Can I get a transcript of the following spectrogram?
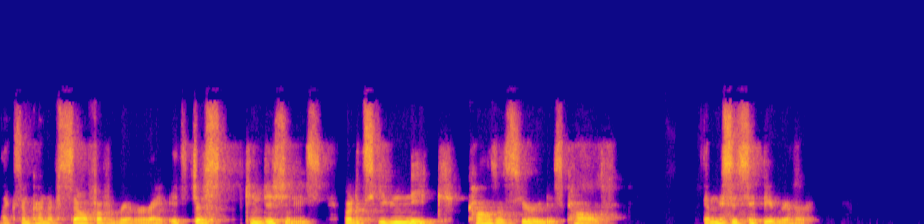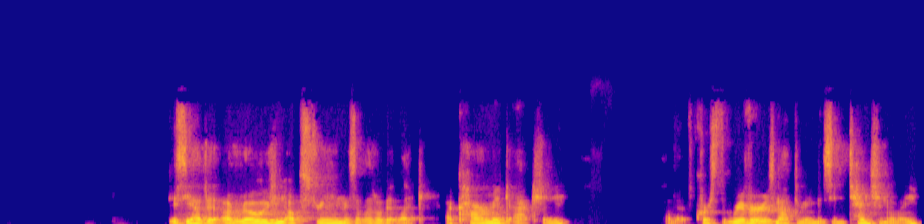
like some kind of self of a river right it's just conditions but it's unique causal series called the mississippi river you see how the erosion upstream is a little bit like a karmic action. Of course, the river is not doing this intentionally.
